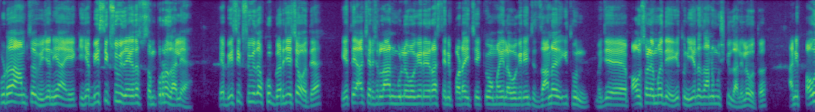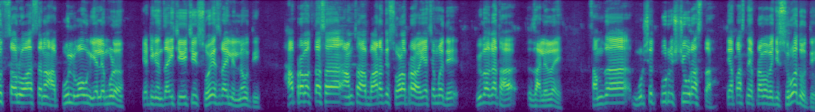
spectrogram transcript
पुढं आमचं विजन हे आहे की ह्या बेसिक सुविधा एकदा संपूर्ण झाल्या. या बेसिक सुविधा खूप गरजेच्या होत्या. येथे अक्षरशः लहान मुलं वगैरे रस्त्याने पडायचे किंवा महिला वगैरे यांचे जाणं इथून म्हणजे पावसाळ्यामध्ये इथून येणं जाणं मुश्किल झालेलं होतं. आणि पाऊस चालू असताना हा पूल वाहून गेल्यामुळं या ठिकाणी जायची याची सोयच राहिलेली नव्हती. हा प्रभाग तसा आमचा हा बारा ते सोळा प्रभाग याच्यामध्ये विभागात हा झालेला आहे. समजा मुर्शदपूर शिव रस्ता त्यापासून या प्रभागाची सुरुवात होते.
